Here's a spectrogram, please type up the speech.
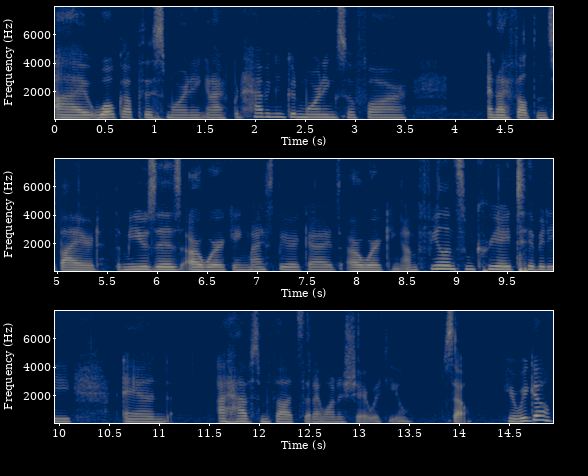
I woke up this morning and I've been having a good morning so far, and I felt inspired. The muses are working, my spirit guides are working. I'm feeling some creativity, and I have some thoughts that I want to share with you. So, here we go.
